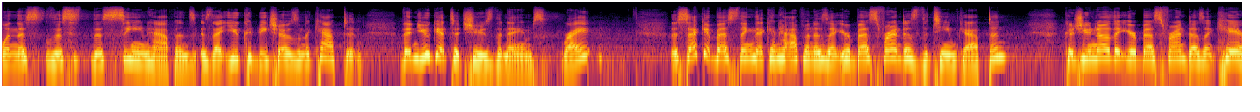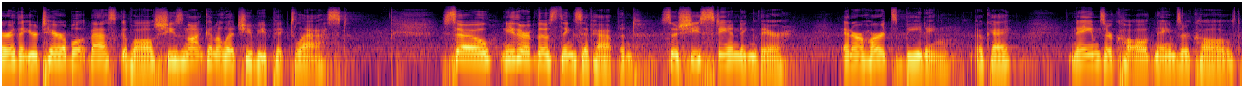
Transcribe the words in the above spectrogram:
when this, this, this scene happens is that you could be chosen the captain. Then you get to choose the names, right? The second best thing that can happen is that your best friend is the team captain. Because you know that your best friend doesn't care that you're terrible at basketball. She's not going to let you be picked last. So, neither of those things have happened. So, she's standing there and her heart's beating, okay? Names are called, names are called.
